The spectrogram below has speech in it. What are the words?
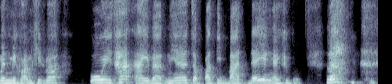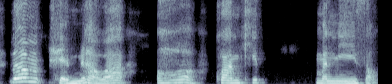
มันมีความคิดว่า อุ้ยถ้าไอแบบนี้จะปฏิบัติได้ยังไงคือเริ่มเริ่มเห็นค่ะว่าอ๋อความคิดมันมีสอง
